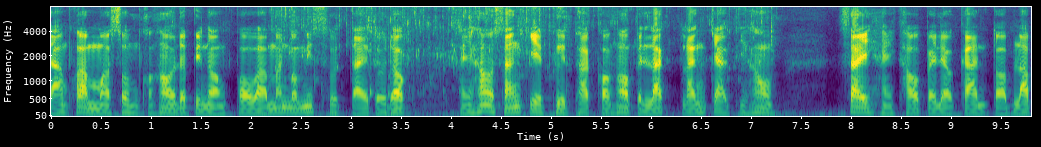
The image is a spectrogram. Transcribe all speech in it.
ตามความเหมาะสมของเฮาเด้อพี่น้อง เพราะว่ามันบ่มีสูตรตายตัวดอก ให้เฮาสังเกตพืชผักของเฮาเป็นลักหลังจากที่เฮาใส่ให้เขาไปแล้วการตอบรับ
